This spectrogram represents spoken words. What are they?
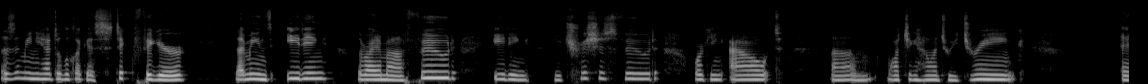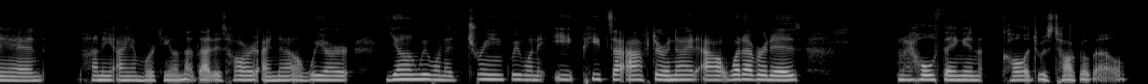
Doesn't mean you have to look like a stick figure. That means eating the right amount of food, eating nutritious food, working out, um, watching how much we drink. And honey, I am working on that. That is hard. I know. We are young. We want to drink. We want to eat pizza after a night out, whatever it is. My whole thing in college was Taco Bell.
